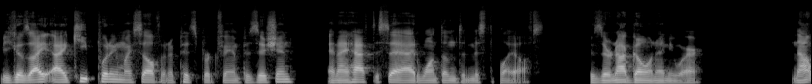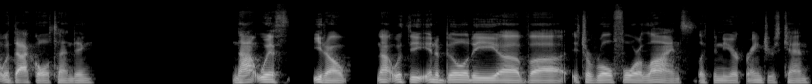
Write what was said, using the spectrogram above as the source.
Because I, I keep putting myself in a Pittsburgh fan position, and I have to say I'd want them to miss the playoffs because they're not going anywhere. Not with that goaltending. Not with, you know, not with the inability of uh, to roll four lines like the New York Rangers can.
